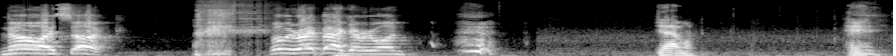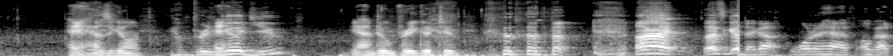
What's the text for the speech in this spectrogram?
No, I suck. we'll be right back, everyone. Yeah, that one. Hey. Hey, how's it going? I'm pretty Hey. good. You? Yeah, I'm doing pretty good too. All right, let's go. I got one and a half. Oh god.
